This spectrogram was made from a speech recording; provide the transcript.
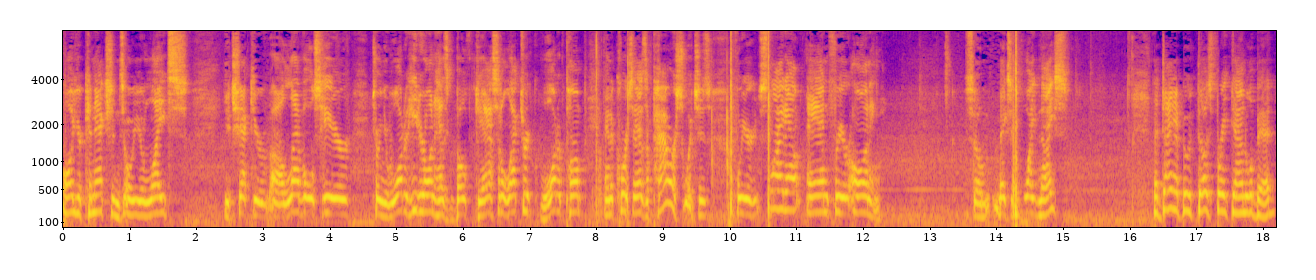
all your connections or your lights. You check your uh, levels here, turn your water heater on, it has both gas and electric, water pump, and of course it has a power switches for your slide out and for your awning. So makes it quite nice. The dinette booth does break down to a bed.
